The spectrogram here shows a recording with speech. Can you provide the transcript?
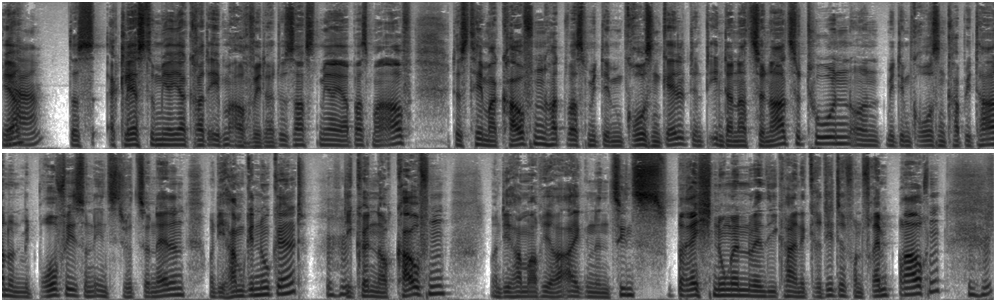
Ja. ja. Das erklärst du mir ja gerade eben auch wieder. Du sagst mir, ja, pass mal auf, das Thema Kaufen hat was mit dem großen Geld und international zu tun und mit dem großen Kapital und mit Profis und Institutionellen. Und die haben genug Geld, mhm. die können auch kaufen und die haben auch ihre eigenen Zinsberechnungen, wenn die keine Kredite von Fremd brauchen. Mhm.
